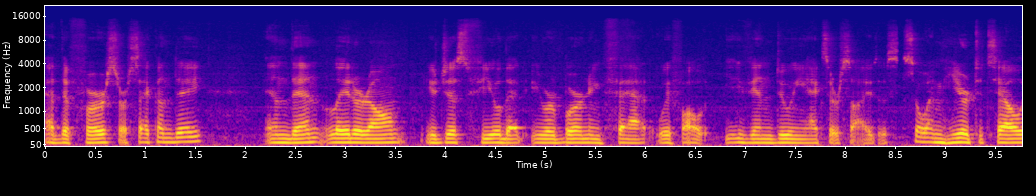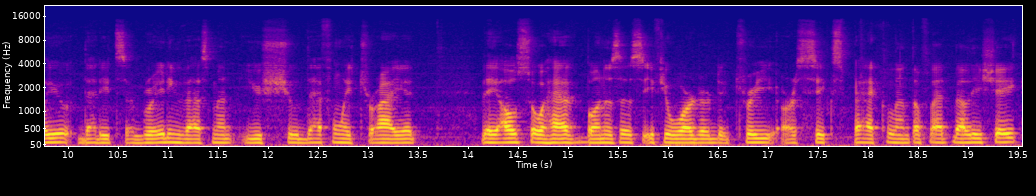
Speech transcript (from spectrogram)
at the first or second day and then later on you just feel that you're burning fat without even doing exercises so i'm here to tell you that it's a great investment you should definitely try it they also have bonuses if you order the 3 or 6 pack Lanta Flat Belly Shake.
